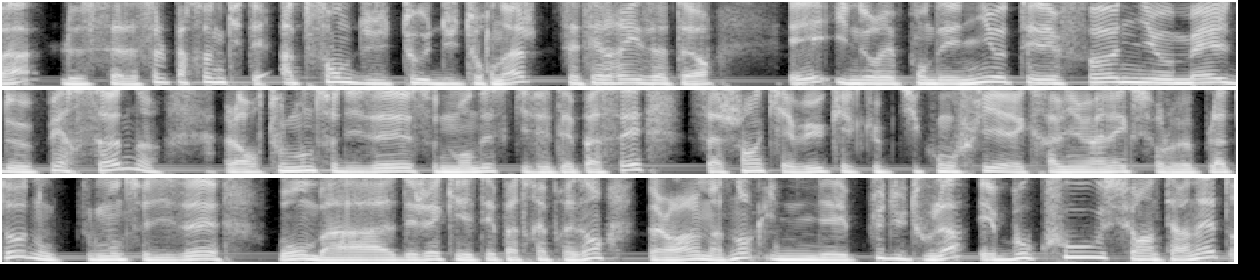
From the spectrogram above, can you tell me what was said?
bah, le, la seule personne qui était absente du, tou- du tournage, c'était le réalisateur. Et il ne répondait ni au téléphone, ni aux mails de personne. Alors tout le monde se disait, se demandait ce qui s'était passé, sachant qu'il y avait eu quelques petits conflits avec Rami Malek sur le plateau. Donc tout le monde se disait, bon, bah, déjà qu'il n'était pas très présent. Mais alors là, maintenant, il n'est plus du tout là. Et beaucoup sur Internet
